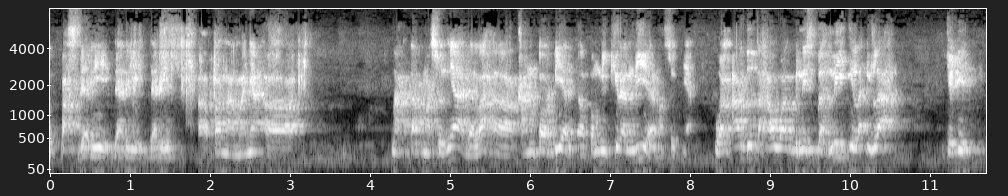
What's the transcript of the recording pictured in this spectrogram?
lepas dari dari dari apa namanya uh, maktab maksudnya adalah uh, kantor dia, uh, pemikiran dia maksudnya. Wal ardu tahawat benisbahli ilah ilah. Jadi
